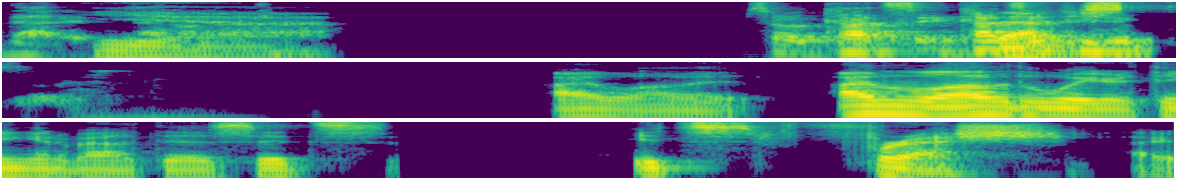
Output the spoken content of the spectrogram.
that. Yeah. That so it cuts it cuts that a few. I love it. I love the way you're thinking about this. It's it's fresh. I,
